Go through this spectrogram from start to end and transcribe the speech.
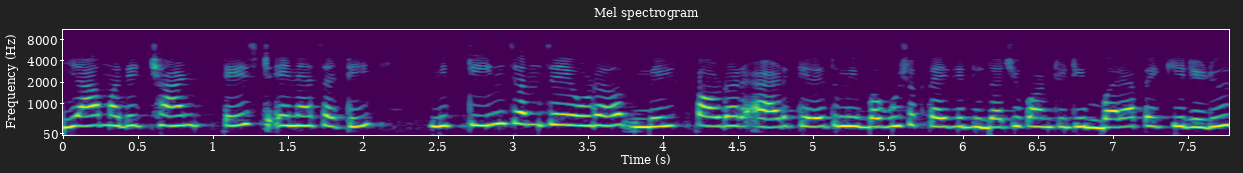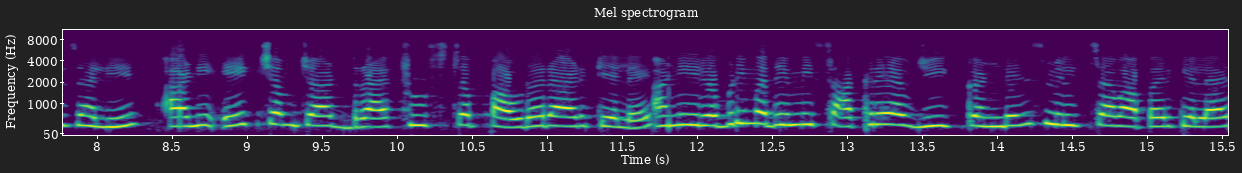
यामध्ये छान टेस्ट येण्यासाठी मी तीन चमचे एवढं मिल्क पावडर ॲड केले. तुम्ही बघू शकता इथे दुधाची क्वांटिटी बऱ्यापैकी रिड्यूस झाली आणि एक चमचा ड्रायफ्रुट्सचं पावडर ॲड केलंय. आणि रबडीमध्ये मी साखरेऐवजी कंडेन्स मिल्कचा वापर केलाय.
